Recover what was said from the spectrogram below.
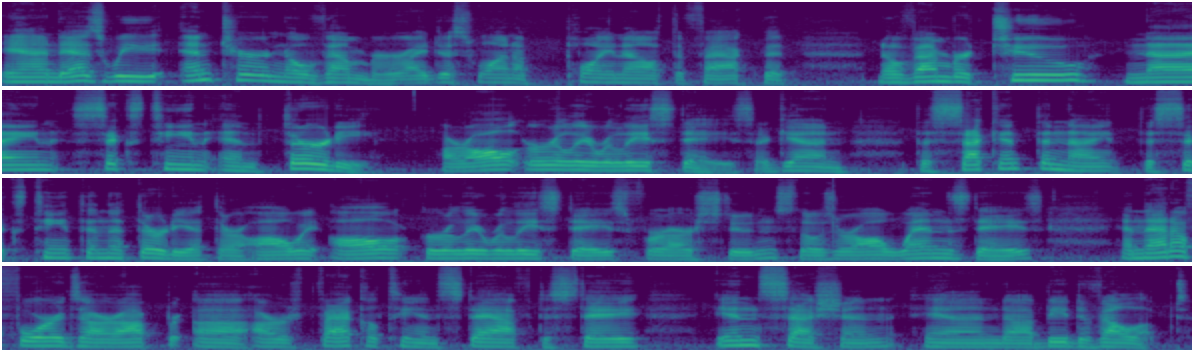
And as we enter November, I just want to point out the fact that November 2, 9, 16, and 30 are all early release days. Again, the 2nd, the 9th, the 16th, and the 30th are all, all early release days for our students. Those are all Wednesdays, and that affords our, uh, our faculty and staff to stay in session and uh, be developed.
